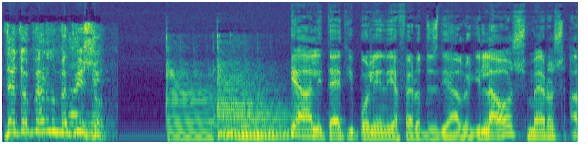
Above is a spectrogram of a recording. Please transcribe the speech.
δεν το παίρνουμε πίσω. Και άλλοι τέτοιοι πολύ ενδιαφέροντες διάλογοι. Λαός, μέρος Α.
